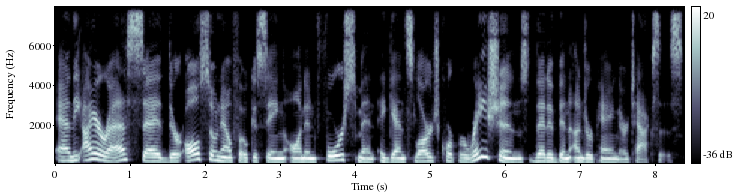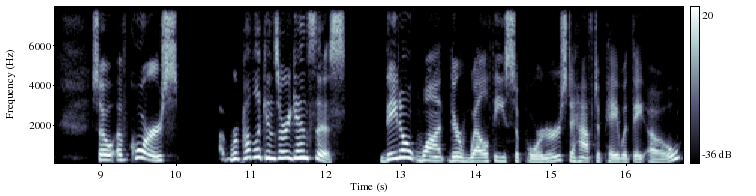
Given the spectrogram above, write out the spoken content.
And the IRS said they're also now focusing on enforcement against large corporations that have been underpaying their taxes. So, of course, Republicans are against this. They don't want their wealthy supporters to have to pay what they owe,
